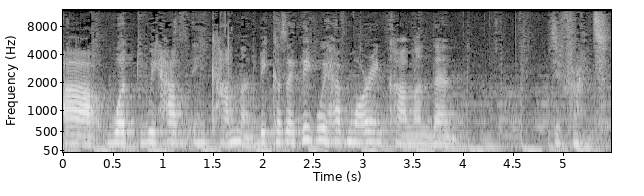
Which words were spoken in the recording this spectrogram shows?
uh, what we have in common because I think we have more in common than different.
